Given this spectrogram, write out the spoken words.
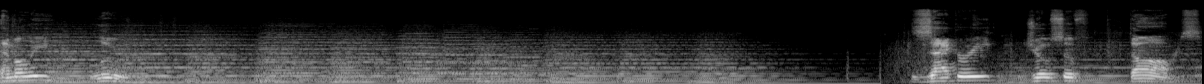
Emily Liu. Zachary Joseph Doms.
